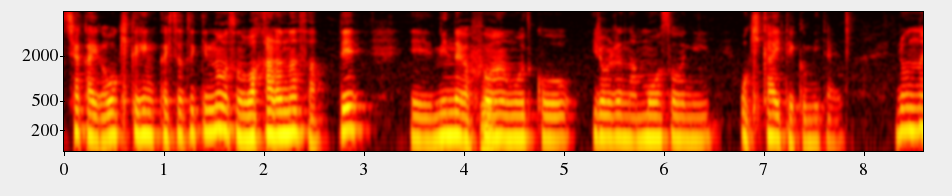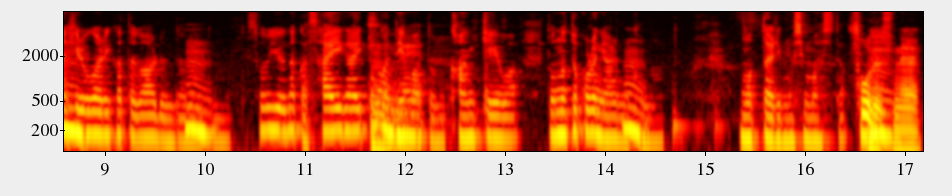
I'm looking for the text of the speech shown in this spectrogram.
社会が大きく変化した時のその分からなさで、えーみんなが不安をこう、いろいろな妄想に置き換えていくみたいないろんな広がり方があるんだなと思って、うん。そういうなんか災害とかデマとの関係はどんなところにあるのかなと思ったりもしました。そうですね。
